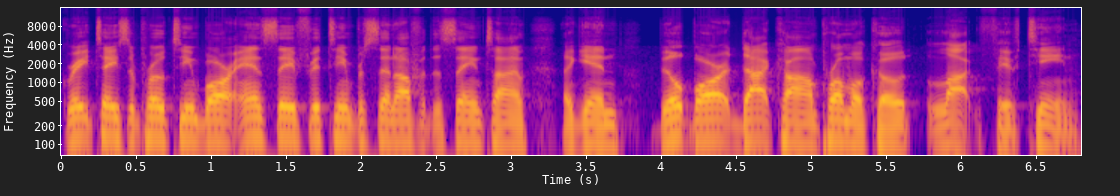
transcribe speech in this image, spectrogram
great taste of protein bar and save 15% off at the same time. Again, BuiltBar.com, promo code LOCK15.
